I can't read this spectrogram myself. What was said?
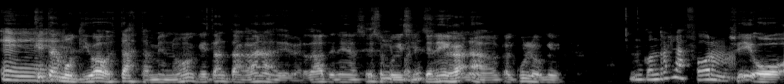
¿Qué Eh, tan motivado estás también, no? ¿Qué tantas ganas de verdad tenés eso? Sí, Porque por si eso. tenés ganas, calculo que. Encontrás la forma. Sí, o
